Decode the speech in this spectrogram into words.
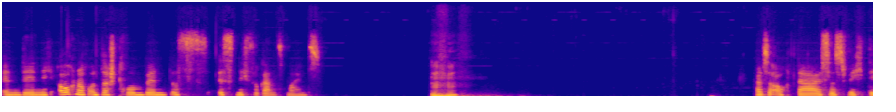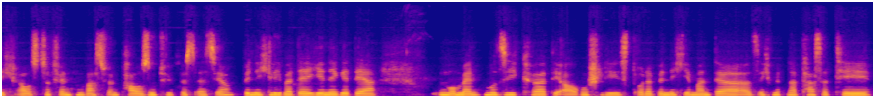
in denen ich auch noch unter Strom bin, das ist nicht so ganz meins. Mhm. Also auch da ist es wichtig, herauszufinden, was für ein Pausentyp es ist. Ja, bin ich lieber derjenige, der einen Moment Musik hört, die Augen schließt, oder bin ich jemand, der sich mit einer Tasse Tee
